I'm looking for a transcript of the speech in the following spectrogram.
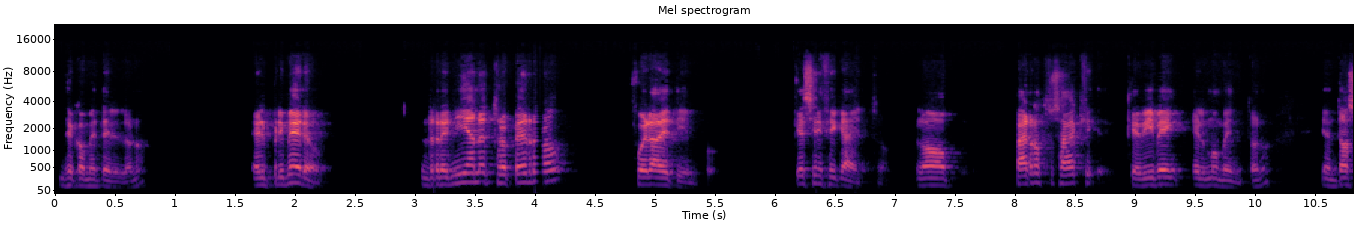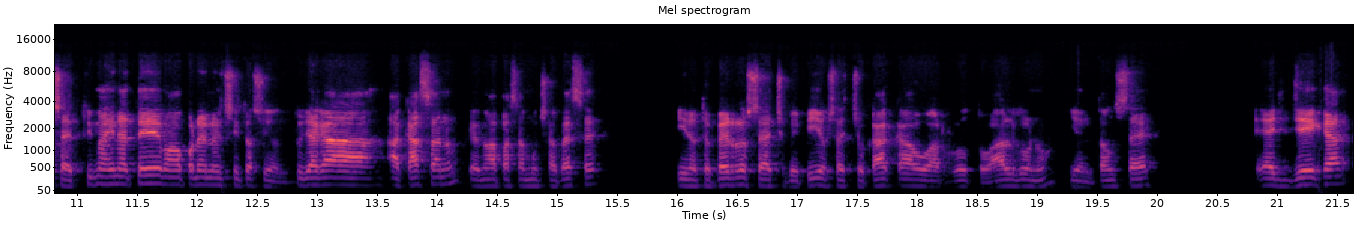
de cometerlo, ¿no? El primero, reñir a nuestro perro fuera de tiempo. ¿Qué significa esto? Los perros, tú sabes que, viven el momento, ¿no? Y entonces, tú imagínate, vamos a ponernos en situación. Tú llegas a casa, ¿no? Que nos ha pasado muchas veces, y nuestro perro se ha hecho pipí o se ha hecho caca o ha roto algo, ¿no? Y entonces él llega,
